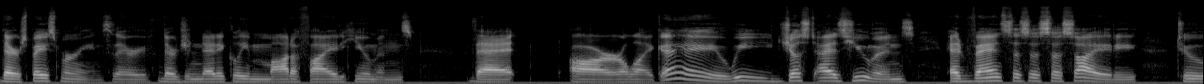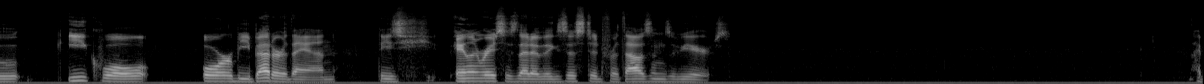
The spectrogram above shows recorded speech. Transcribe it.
they're Space Marines. They're they're genetically modified humans that are like, hey, we just as humans advance as a society to equal or be better than these alien races that have existed for thousands of years. I,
